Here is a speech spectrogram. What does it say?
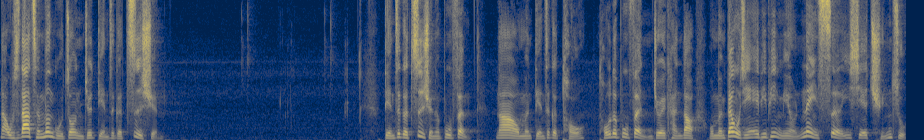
那五十大成分股中，你就点这个自选，点这个自选的部分。那我们点这个头。头的部分，你就会看到我们标股金 A P P 里面有内设一些群组，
